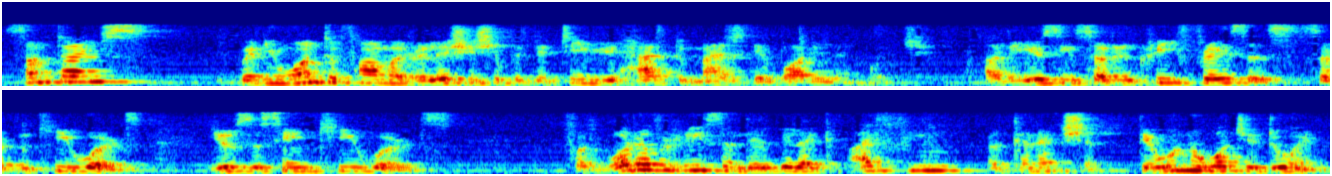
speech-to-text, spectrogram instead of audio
Sometimes when you want to form a relationship with your team, you have to match their body language. Are they using certain key phrases, certain keywords? Use the same keywords. For whatever reason, they'll be like, I feel a connection. They won't know what you're doing.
